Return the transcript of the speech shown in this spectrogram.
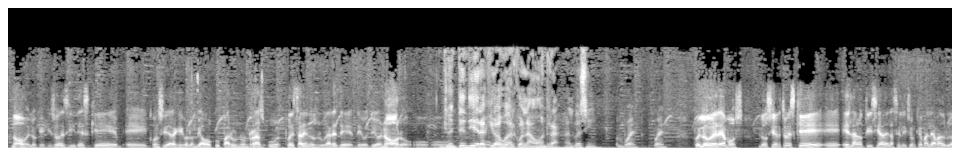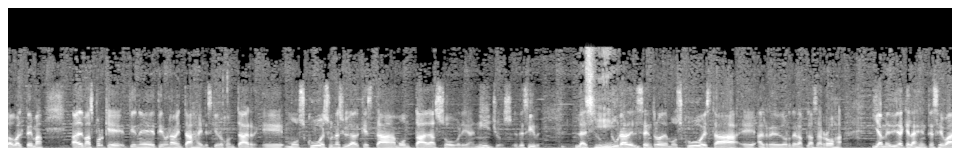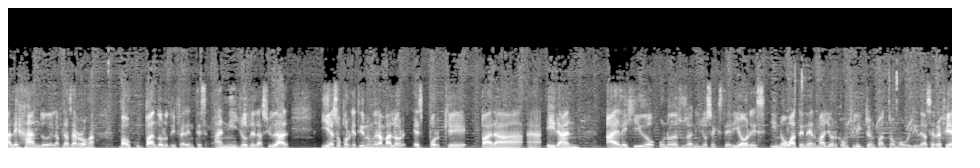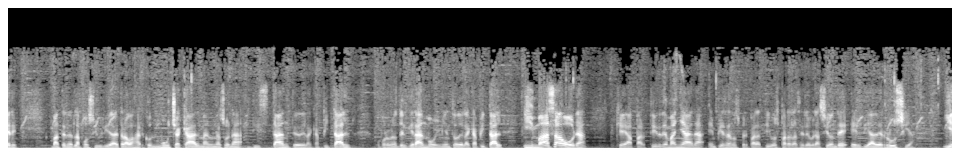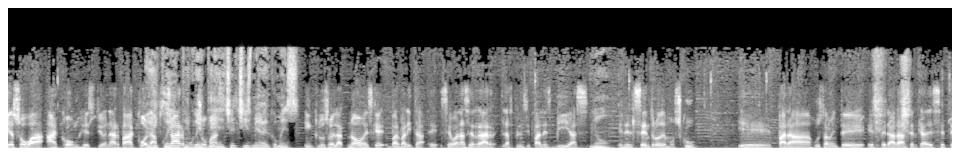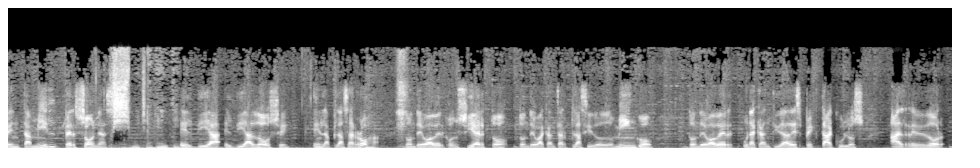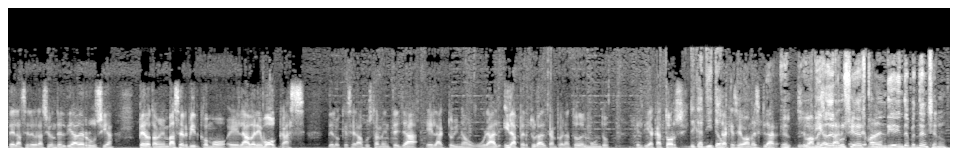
no, lo que quiso decir es que eh, considera que Colombia va a ocupar un honras, un- puede estar en los lugares de, de- de honor o, Yo entendí era que iba a o- jugar con la honra, algo así. Bueno, bueno. Pues lo veremos. Lo cierto es que eh, es la noticia de la selección que más le ha madrugado al tema. Además porque tiene, tiene una ventaja y les quiero contar. eh, Moscú es una ciudad que está montada sobre anillos. Es decir, la ¿Sí? estructura del centro de Moscú está eh, alrededor de la Plaza Roja. Y a medida que la gente se va alejando de la Plaza Roja, va ocupando los diferentes anillos de la ciudad. ¿Y eso por qué tiene un gran valor? Es porque para ah, Irán ha elegido uno de sus anillos exteriores y no va a tener mayor conflicto en cuanto a movilidad se refiere. Va a tener la posibilidad de trabajar con mucha calma en una zona distante de la capital, o por lo menos del gran movimiento de la capital. Y más ahora que a partir de mañana empiezan los preparativos para la celebración del Día de Rusia. Y eso va a congestionar, va a colapsar Ay, cuente, mucho cuente, más eche el chisme a ver cómo es. incluso el no es que Barbarita eh, se van a cerrar las principales vías No. en el centro de Moscú eh, para justamente esperar a cerca de 70 mil personas Mucha gente. el día el día 12 en la Plaza Roja donde va a haber concierto donde va a cantar Plácido Domingo donde va a haber una cantidad de espectáculos alrededor de la celebración del Día de Rusia, pero también va a servir como el abrebocas de lo que será justamente ya el acto inaugural y la apertura del Campeonato del Mundo el día 14. Ricardito. O sea que se va a mezclar. El, se el va a día de Rusia es como del- un día de independencia, ¿no?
